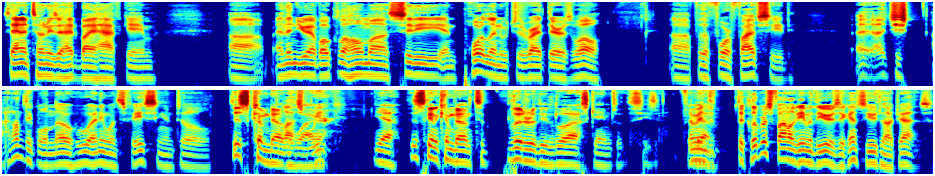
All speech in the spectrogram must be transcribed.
San Antonio's ahead by a half game, uh, and then you have Oklahoma City and Portland, which is right there as well uh, for the four or five seed. I, I just I don't think we'll know who anyone's facing until This come down last the wire. week. Yeah, this is going to come down to literally the last games of the season. I mean, the, the Clippers' final game of the year is against the Utah Jazz.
